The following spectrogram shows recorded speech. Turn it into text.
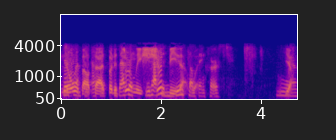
don't know about than that, but it ethics, certainly you have should to be do that way. something first. Yeah. Yeah.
